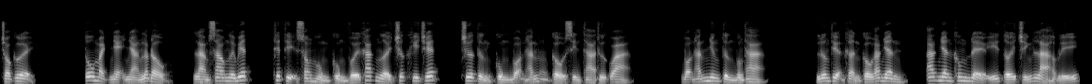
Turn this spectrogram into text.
Cho cười. Tô mạch nhẹ nhàng lắc đầu, làm sao ngươi biết, thiết thị song hùng cùng với khác người trước khi chết, chưa từng cùng bọn hắn cầu xin tha thứ qua. Bọn hắn nhưng từng buông tha. Lương thiện khẩn cầu ác nhân ác nhân không để ý tới chính là hợp lý.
